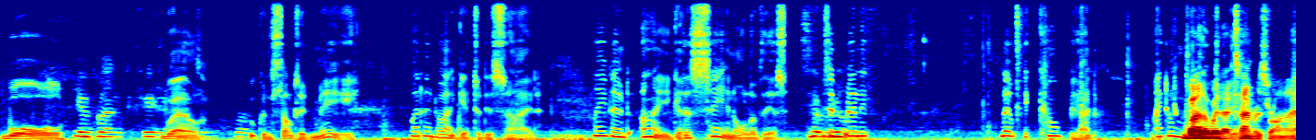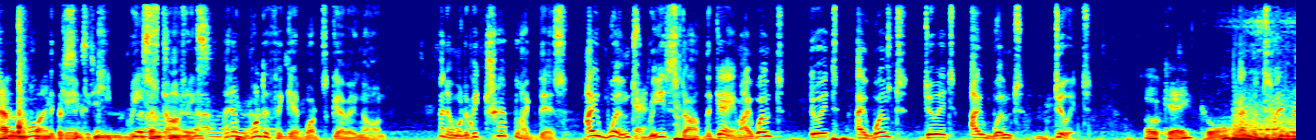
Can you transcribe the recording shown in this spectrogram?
wall. You're playing confusion. Well, who consulted me? Why don't I get to decide? Why don't I get a say in all of this? Is it Is it really? really? No, it can't be. I, I don't. By the way, that timer's wrong. I haven't don't been playing for 16, keep 17 restarting. minutes. I don't want to forget what's going on. I don't want to be trapped like this. I won't restart the game. I won't do it. I won't do it. I won't do it. Okay, cool. And the timer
